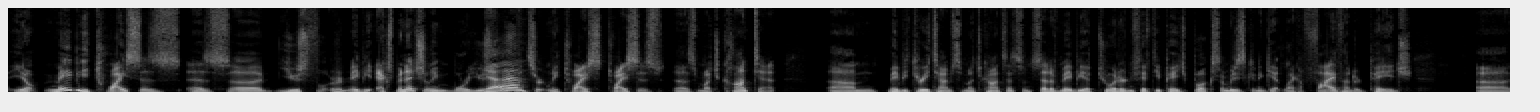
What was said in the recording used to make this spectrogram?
you know, maybe twice as as uh, useful, or maybe exponentially more useful, Yeah. but certainly twice twice as as much content. Um, maybe three times as much content. So instead of maybe a 250 page book, somebody's going to get like a 500 page uh,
